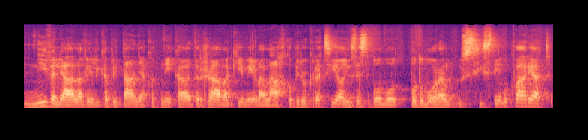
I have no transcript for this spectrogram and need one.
ni veljala Velika Britanija kot neka država, ki je imela lahko birokracijo in zdaj se bomo morali vsi s tem ukvarjati.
